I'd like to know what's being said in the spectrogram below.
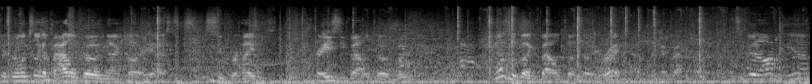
Riptor looks like a Battletoad in that color, yes. It's super hyped. Crazy Battletoad move. Does look like a Battletoad though, you're right. That's a good on, yeah.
